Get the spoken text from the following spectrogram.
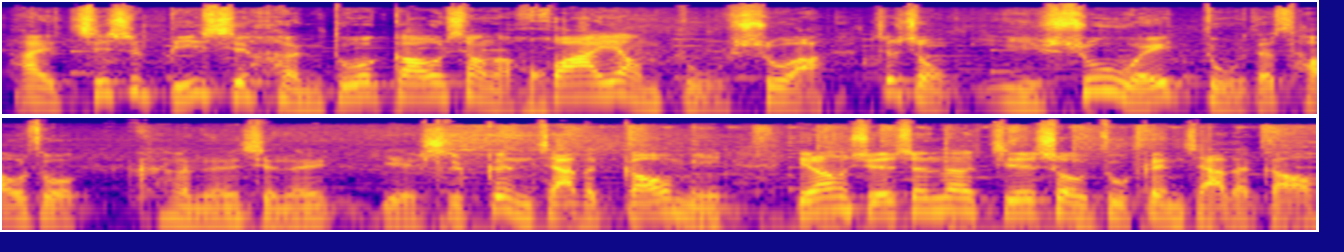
哎，其实比起很多高校的花样赌术啊，这种以书为赌的操作，可能显得也是更加的高明，也让学生呢接受度更加的高。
